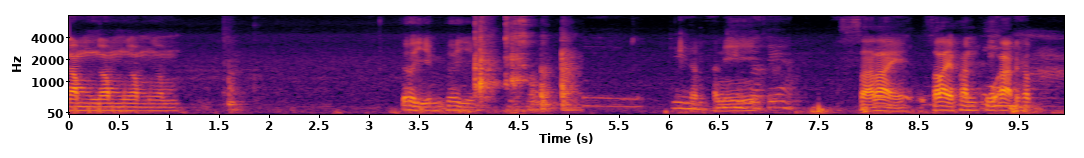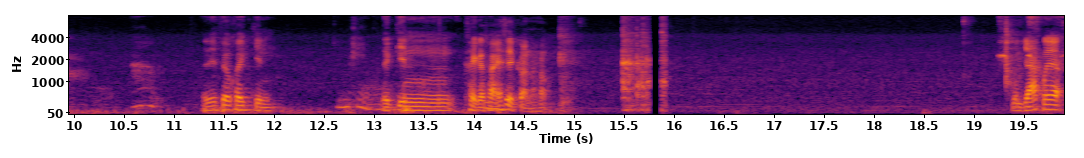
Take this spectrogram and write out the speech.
งำงำงำงำ เพื่อยิ้มเพื่อยิ้ม ครับอันนี้ตัวเตี้ยสาหร่ายสาหร่ายพันธุ์ปูอัดนะครับอ้าวอันนี้เพื่อค่อยกินน้ำแข็งเดี๋ยวกินไข่กระทะให้เสร็จก่อนนะครับ มันยักษ์เลยอะ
